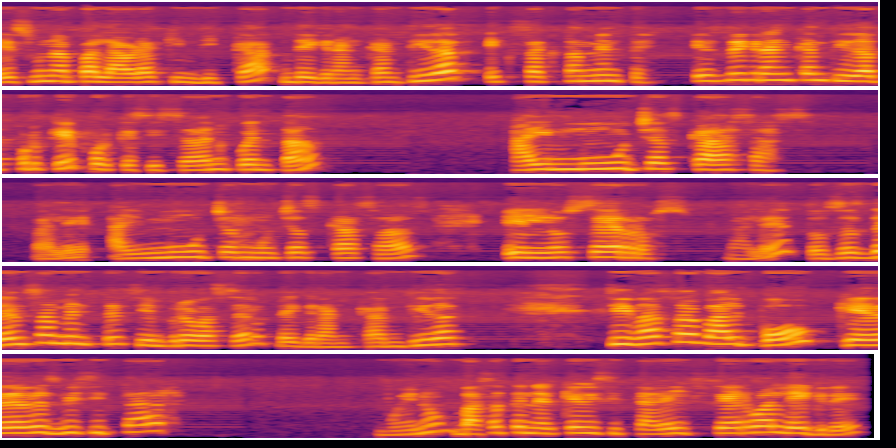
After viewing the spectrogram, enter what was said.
es una palabra que indica de gran cantidad, exactamente. Es de gran cantidad, ¿por qué? Porque si se dan cuenta, hay muchas casas, ¿vale? Hay muchas, muchas casas en los cerros, ¿vale? Entonces, densamente siempre va a ser de gran cantidad. Si vas a Valpo, ¿qué debes visitar? Bueno, vas a tener que visitar el Cerro Alegre,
